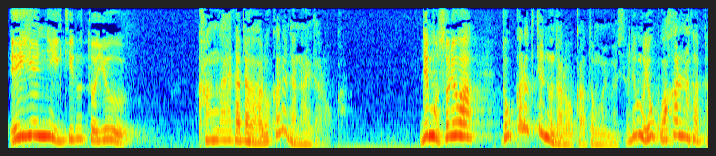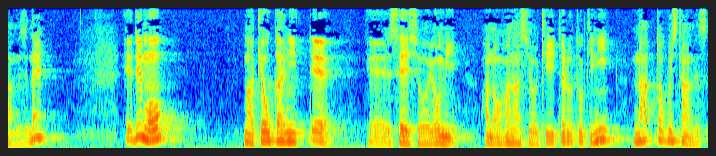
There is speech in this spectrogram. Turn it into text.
永遠に生きるという考え方があるからじゃないだろうか。でもそれはどこから来てるのだろうかと思いました。でもよく分からなかったんですね。えでもまあ教会に行って、えー、聖書を読みあのお話を聞いてる時に納得したんです。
